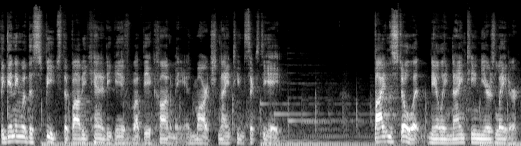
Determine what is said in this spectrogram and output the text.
beginning with a speech that Bobby Kennedy gave about the economy in March 1968. Biden stole it nearly 19 years later.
